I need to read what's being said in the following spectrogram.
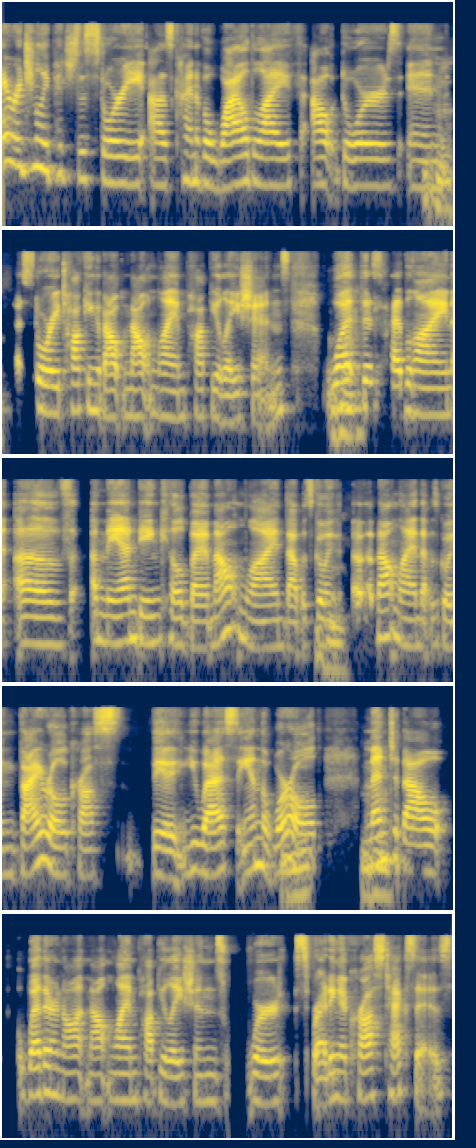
I originally pitched this story as kind of a wildlife outdoors in mm-hmm. a story talking about mountain lion populations. What mm-hmm. this headline of a man being killed by a mountain lion that was going, mm-hmm. a mountain lion that was going viral across the US and the mm-hmm. world meant mm-hmm. about whether or not mountain lion populations were spreading across Texas.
